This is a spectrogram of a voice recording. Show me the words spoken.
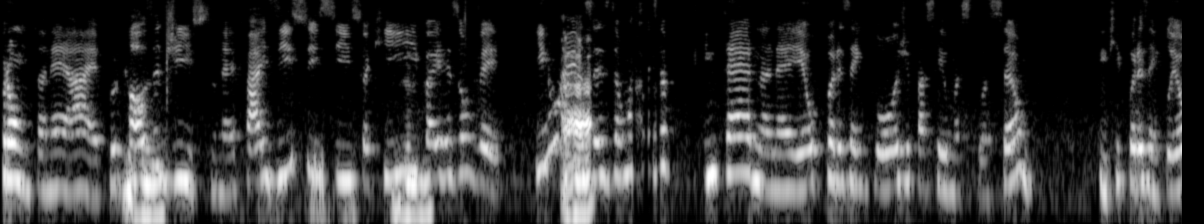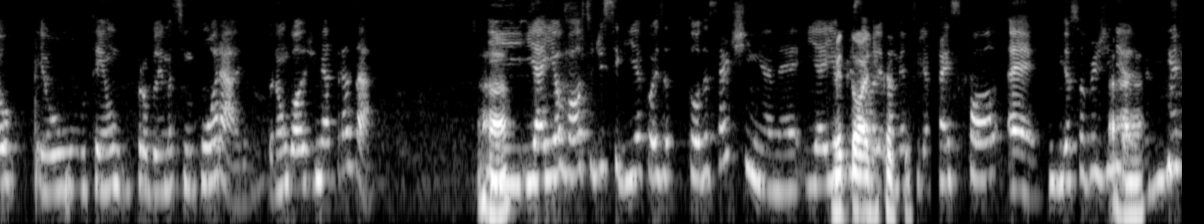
pronta, né? Ah, é por causa uhum. disso, né? Faz isso, isso, isso aqui e uhum. vai resolver. E não é, às vezes é uma coisa interna, né? Eu, por exemplo, hoje passei uma situação em que, por exemplo, eu, eu tenho um problema assim com o horário. Eu não gosto de me atrasar. Uhum. E, e, aí eu gosto de seguir a coisa toda certinha, né? E aí eu precisava levar minha filha para a escola. É, eu sou virginiana. Uhum.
